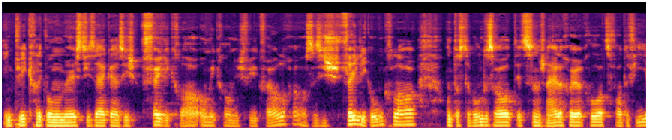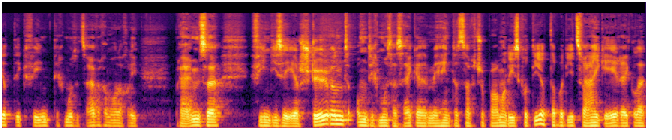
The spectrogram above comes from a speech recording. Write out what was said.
Entwicklung, wo man müsste sagen, es ist völlig klar, Omikron ist viel gefährlicher. Also es ist völlig unklar. Und dass der Bundesrat jetzt dann schnell kurz vor der Viertig findet, ich muss jetzt einfach mal ein bisschen bremsen, finde ich sehr störend. Und ich muss auch sagen, wir haben das schon ein paar Mal diskutiert, aber die 2G-Regeln,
